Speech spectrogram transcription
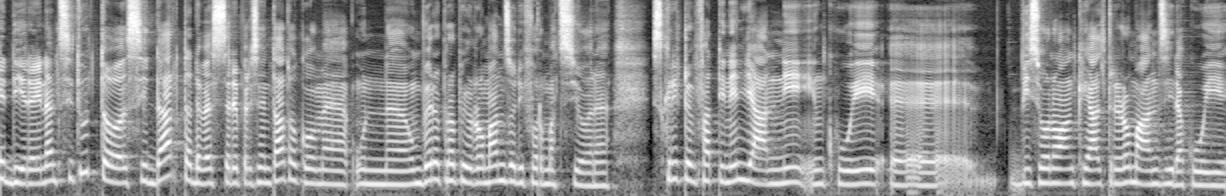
Che dire, innanzitutto Siddhartha deve essere presentato come un, un, vero e proprio romanzo di formazione, scritto infatti negli anni in cui eh, vi sono anche altri romanzi cui,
